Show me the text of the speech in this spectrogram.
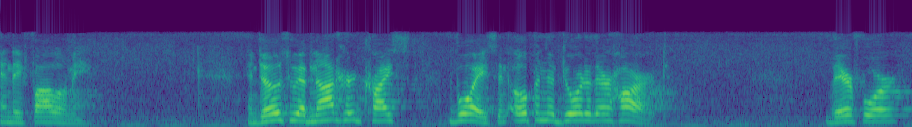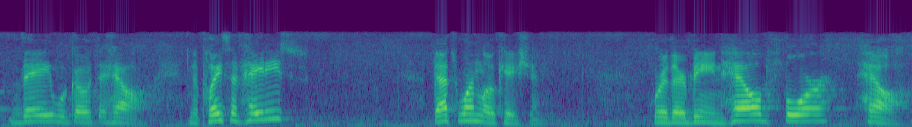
and they follow me. And those who have not heard Christ's voice and opened the door to their heart, therefore they will go to hell. In the place of Hades, that's one location where they're being held for hell.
